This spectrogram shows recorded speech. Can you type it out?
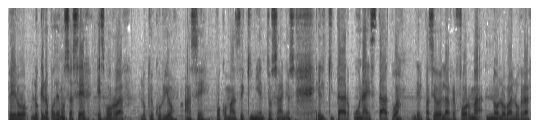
Pero lo que no podemos hacer es borrar lo que ocurrió hace poco más de 500 años. El quitar una estatua del Paseo de la Reforma no lo va a lograr.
